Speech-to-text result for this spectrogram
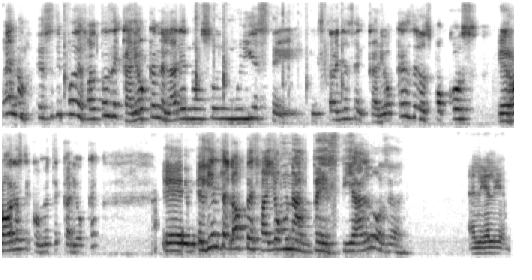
bueno, ese tipo de faltas de Carioca en el área no son muy este, extrañas en Carioca, es de los pocos errores que comete Carioca. Eh, el Diente López falló una bestial, o sea, El, el-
